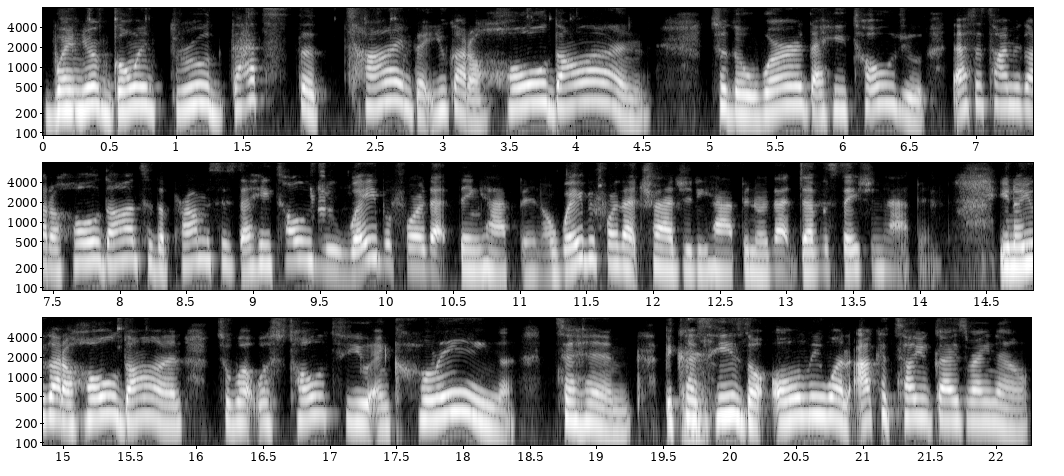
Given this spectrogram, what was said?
when you're going through, that's the time that you got to hold on to the word that he told you. That's the time you got to hold on to the promises that he told you way before that thing happened or way before that tragedy happened or that devastation happened. You know, you got to hold on to what was told to you and cling to him because mm. he's the only one. I could tell you guys right now,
